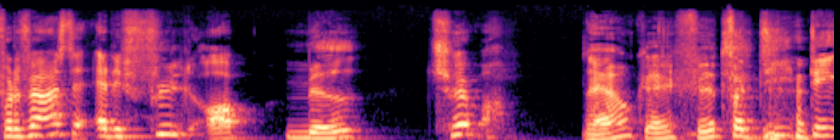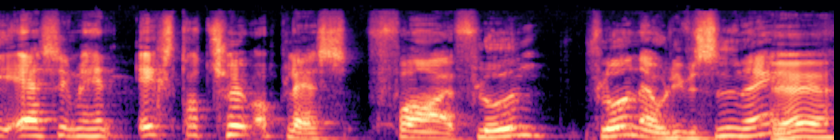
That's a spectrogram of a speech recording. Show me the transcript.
For det første er det fyldt op med tømmer. Ja, okay, fedt. Fordi det er simpelthen ekstra tømmerplads fra floden. Floden er jo lige ved siden af, Ja, ja.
